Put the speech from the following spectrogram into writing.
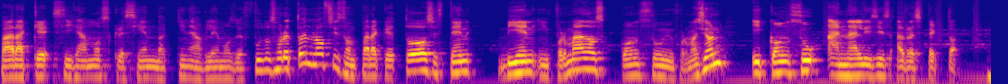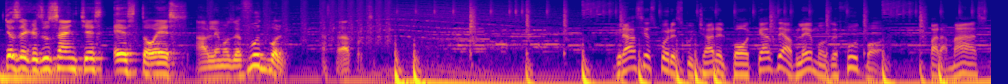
para que sigamos creciendo aquí en Hablemos de Fútbol, sobre todo en la offseason, para que todos estén bien informados con su información y con su análisis al respecto. Yo soy Jesús Sánchez, esto es Hablemos de Fútbol. Hasta la próxima. Gracias por escuchar el podcast de Hablemos de Fútbol. Para más,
